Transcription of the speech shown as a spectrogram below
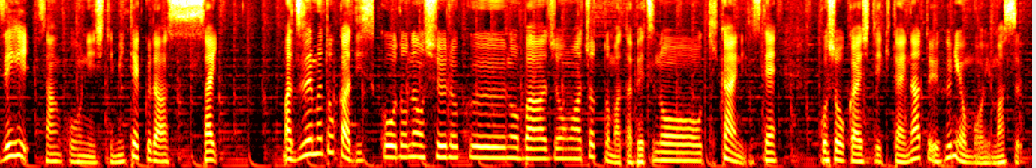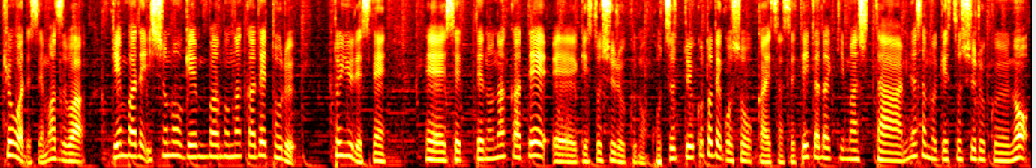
ぜひ参考にしてみてください。まあ、Zoom とか Discord の収録のバージョンはちょっとまた別の機会にですね、ご紹介していきたいなというふうに思います。今日はですね、まずは現場で一緒の現場の中で撮るというですね、えー、設定の中で、えー、ゲスト収録のコツということでご紹介させていただきました。皆さんのゲスト収録の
